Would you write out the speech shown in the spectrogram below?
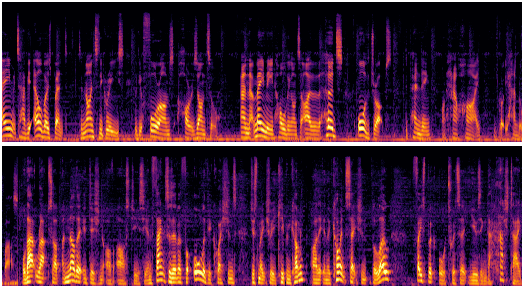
aim to have your elbows bent to 90 degrees with your forearms horizontal. And that may mean holding onto either the hoods or the drops, depending on how high you've got your handlebars. Well, that wraps up another edition of Ask GC. And Thanks as ever for all of your questions. Just make sure you keep them coming, either in the comment section below, Facebook or Twitter using the hashtag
